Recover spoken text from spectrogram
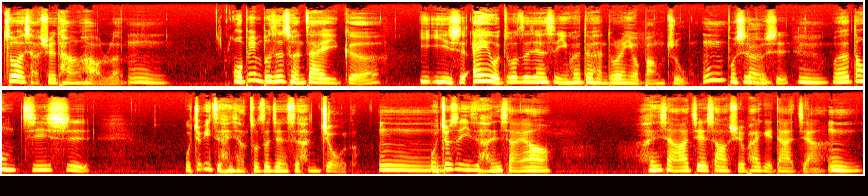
做小学堂好了，嗯，我并不是存在一个意义是，哎，我做这件事情会对很多人有帮助，嗯，不是不是，嗯，我的动机是。我就一直很想做这件事很久了，嗯，我就是一直很想要，很想要介绍学派给大家，嗯，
